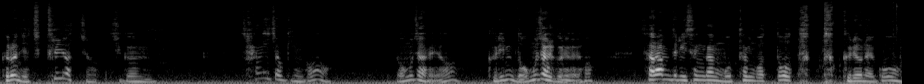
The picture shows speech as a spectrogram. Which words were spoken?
그런 예측 틀렸죠. 지금 창의적인 거 너무 잘해요. 그림 너무 잘 그려요. 사람들이 생각 못한 것도 탁탁 그려내고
